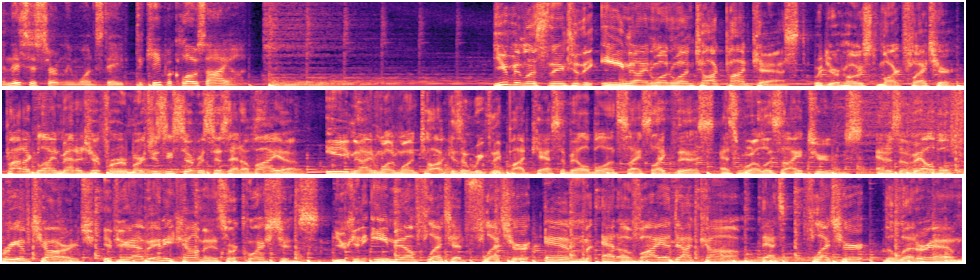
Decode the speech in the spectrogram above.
And this is certainly one state to keep a close eye on. You've been listening to the E911 Talk podcast with your host, Mark Fletcher, product line manager for emergency services at Avaya. E911 Talk is a weekly podcast available on sites like this, as well as iTunes, and is available free of charge. If you have any comments or questions, you can email Fletch at fletcherm at avaya.com. That's Fletcher, the letter M,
